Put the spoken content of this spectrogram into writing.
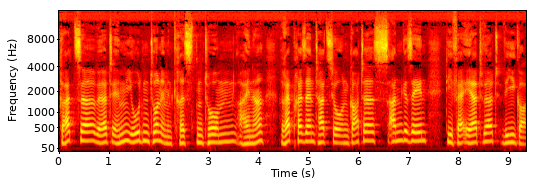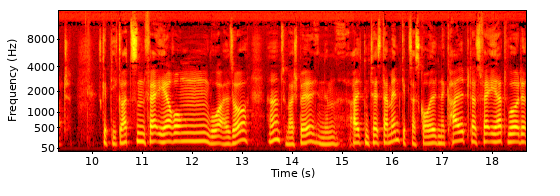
Götze wird im Judentum, im Christentum eine Repräsentation Gottes angesehen, die verehrt wird wie Gott. Es gibt die Götzenverehrung, wo also ja, zum Beispiel in dem Alten Testament gibt es das goldene Kalb, das verehrt wurde,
